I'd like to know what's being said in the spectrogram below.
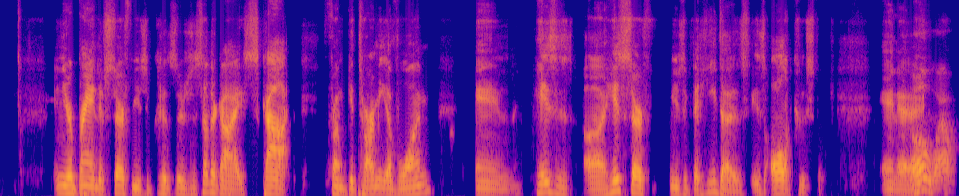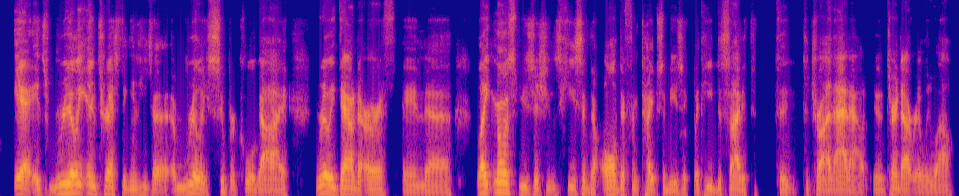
in your brand of surf music because there's this other guy Scott from Guitar Me of One, and his is uh, his surf music that he does is all acoustic. And uh, oh wow, yeah, it's really interesting, and he's a, a really super cool guy, really down to earth, and uh, like most musicians, he's into all different types of music, but he decided to to to try that out, and it turned out really well.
